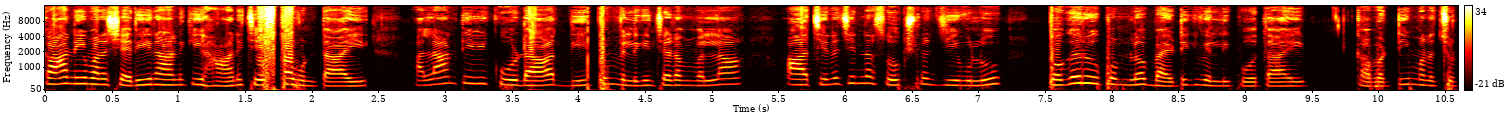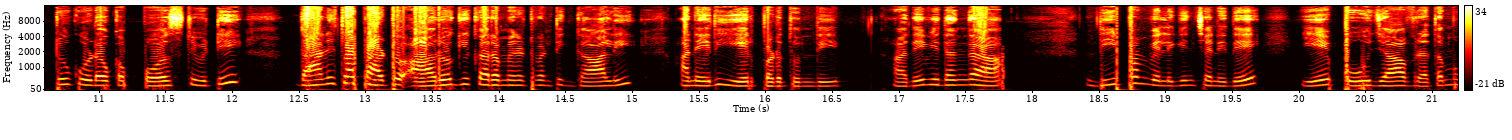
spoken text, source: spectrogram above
కానీ మన శరీరానికి హాని చేస్తూ ఉంటాయి. అలాంటివి కూడా దీపం వెలిగించడం వల్ల ఆ చిన్న చిన్న సూక్ష్మజీవులు పొగ రూపంలో బయటికి వెళ్ళిపోతాయి. కాబట్టి మన చుట్టూ కూడా ఒక పాజిటివిటీ దానితో పాటు ఆరోగ్యకరమైనటువంటి గాలి అనేది ఏర్పడుతుంది. అదేవిధంగా దీపం వెలిగించనిదే ఏ పూజ వ్రతము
